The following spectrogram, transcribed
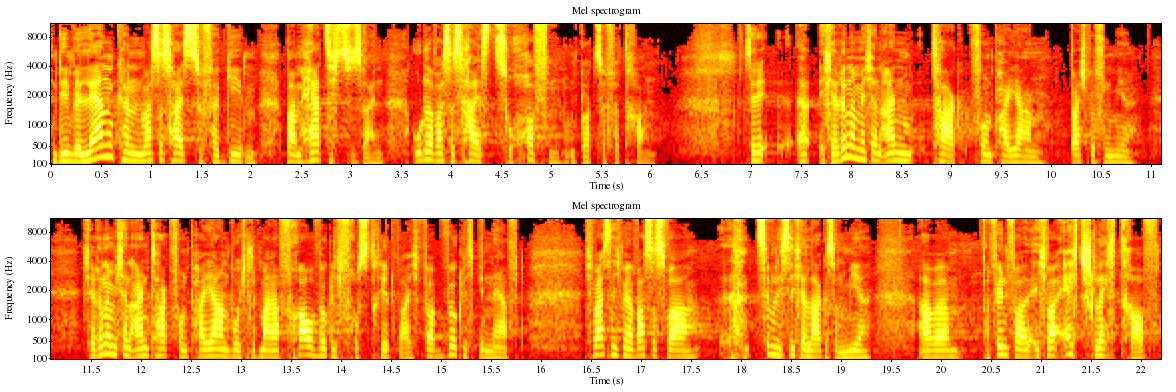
in denen wir lernen können, was es heißt zu vergeben, barmherzig zu sein oder was es heißt zu hoffen und Gott zu vertrauen. Äh, ich erinnere mich an einen Tag vor ein paar Jahren, Beispiel von mir. Ich erinnere mich an einen Tag vor ein paar Jahren, wo ich mit meiner Frau wirklich frustriert war. Ich war wirklich genervt. Ich weiß nicht mehr, was es war. Ziemlich sicher lag es an mir. Aber auf jeden Fall, ich war echt schlecht drauf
